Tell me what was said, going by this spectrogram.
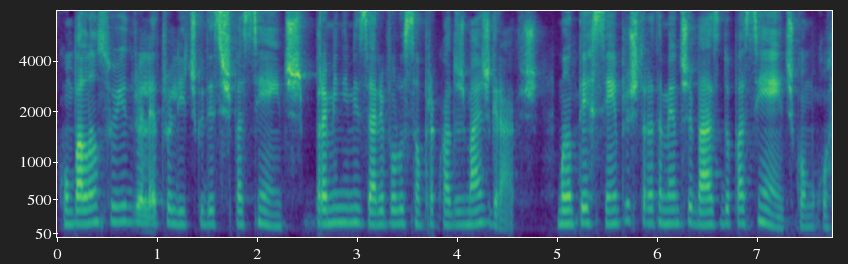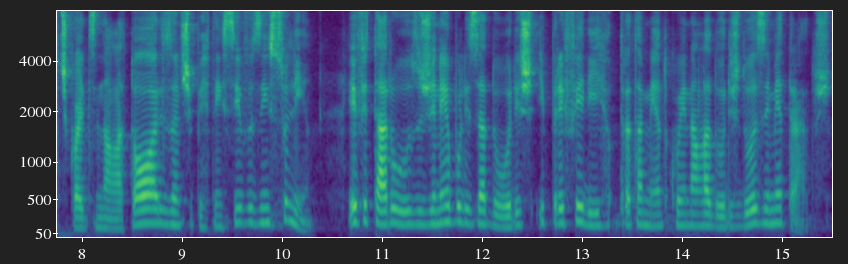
com o balanço hidroeletrolítico desses pacientes para minimizar a evolução para quadros mais graves. Manter sempre os tratamentos de base do paciente, como corticoides inalatórios, antihipertensivos e insulina. Evitar o uso de nebulizadores e preferir o tratamento com inaladores dosimetrados.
